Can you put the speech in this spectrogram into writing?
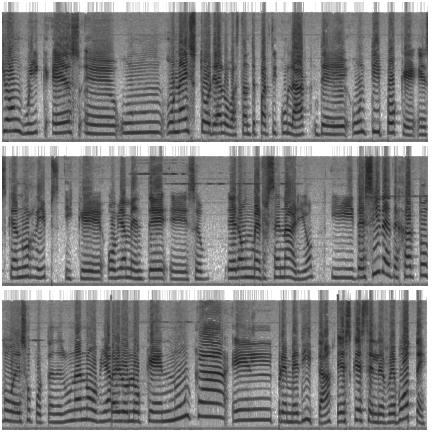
John Wick, es eh, una historia lo bastante particular de un tipo que es Keanu Reeves y que obviamente eh, se, era un mercenario y decide dejar todo eso por tener una novia, pero lo que nunca él premedita es que se le rebote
